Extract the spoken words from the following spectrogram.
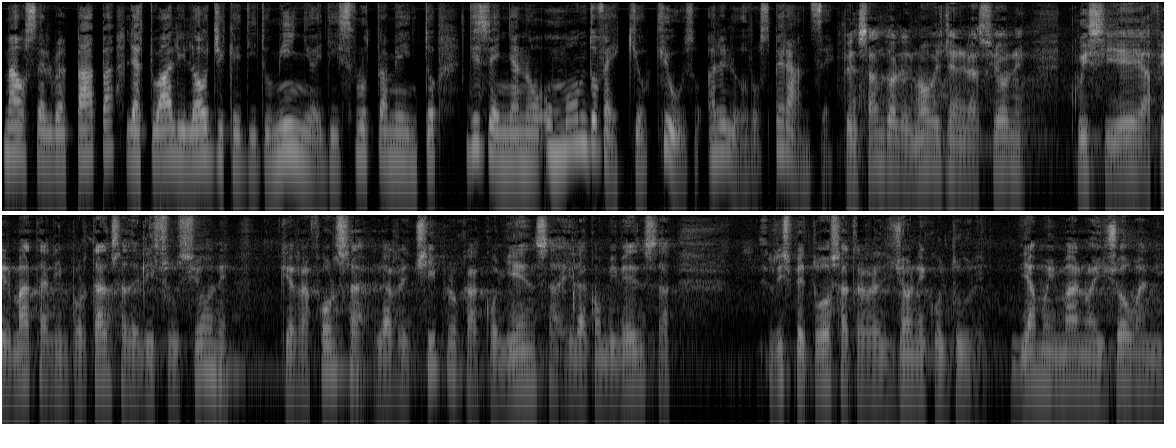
ma osserva il Papa, le attuali logiche di dominio e di sfruttamento disegnano un mondo vecchio, chiuso alle loro speranze. Pensando alle nuove generazioni, qui si è affirmata l'importanza dell'istruzione che rafforza la reciproca accoglienza e la convivenza rispettuosa tra religione e culture diamo in mano ai giovani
